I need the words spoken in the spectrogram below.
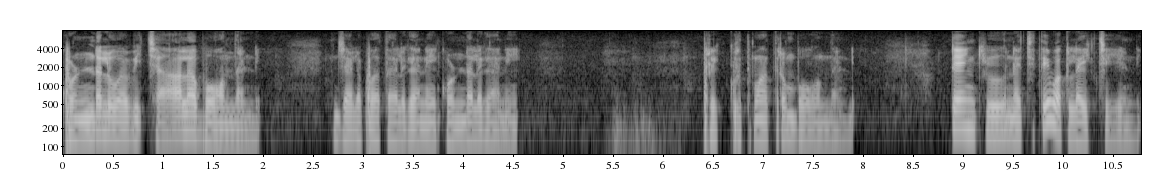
కొండలు అవి చాలా బాగుందండి. జలపాతాలు కానీ కొండలు కానీ ప్రకృతి మాత్రం బాగుందండి. Thank you. నచ్చితే ఒక లైక్ చేయండి.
